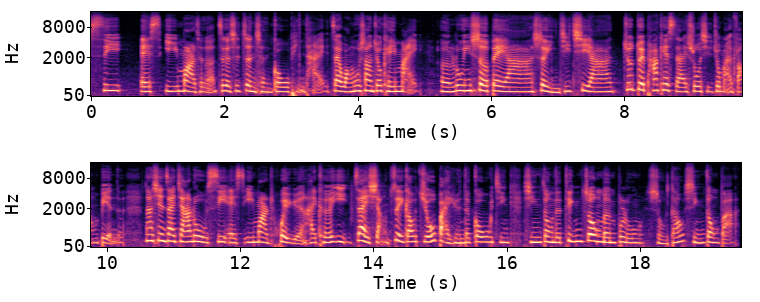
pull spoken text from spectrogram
CSE Mart 这个是正成购物平台，在网络上就可以买呃录音设备啊、摄影机器啊，就对 Podcast 来说其实就蛮方便的。那现在加入 CSE Mart 会员，还可以再享最高九百元的购物金。心动的听众们，不如手刀行动吧！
